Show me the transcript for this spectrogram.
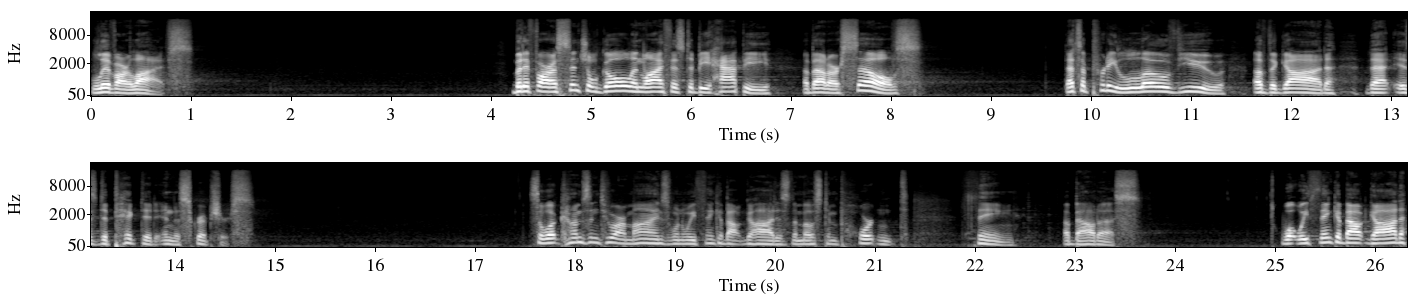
live our lives. But if our essential goal in life is to be happy about ourselves, that's a pretty low view of the God that is depicted in the scriptures. So, what comes into our minds when we think about God is the most important thing about us. What we think about God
